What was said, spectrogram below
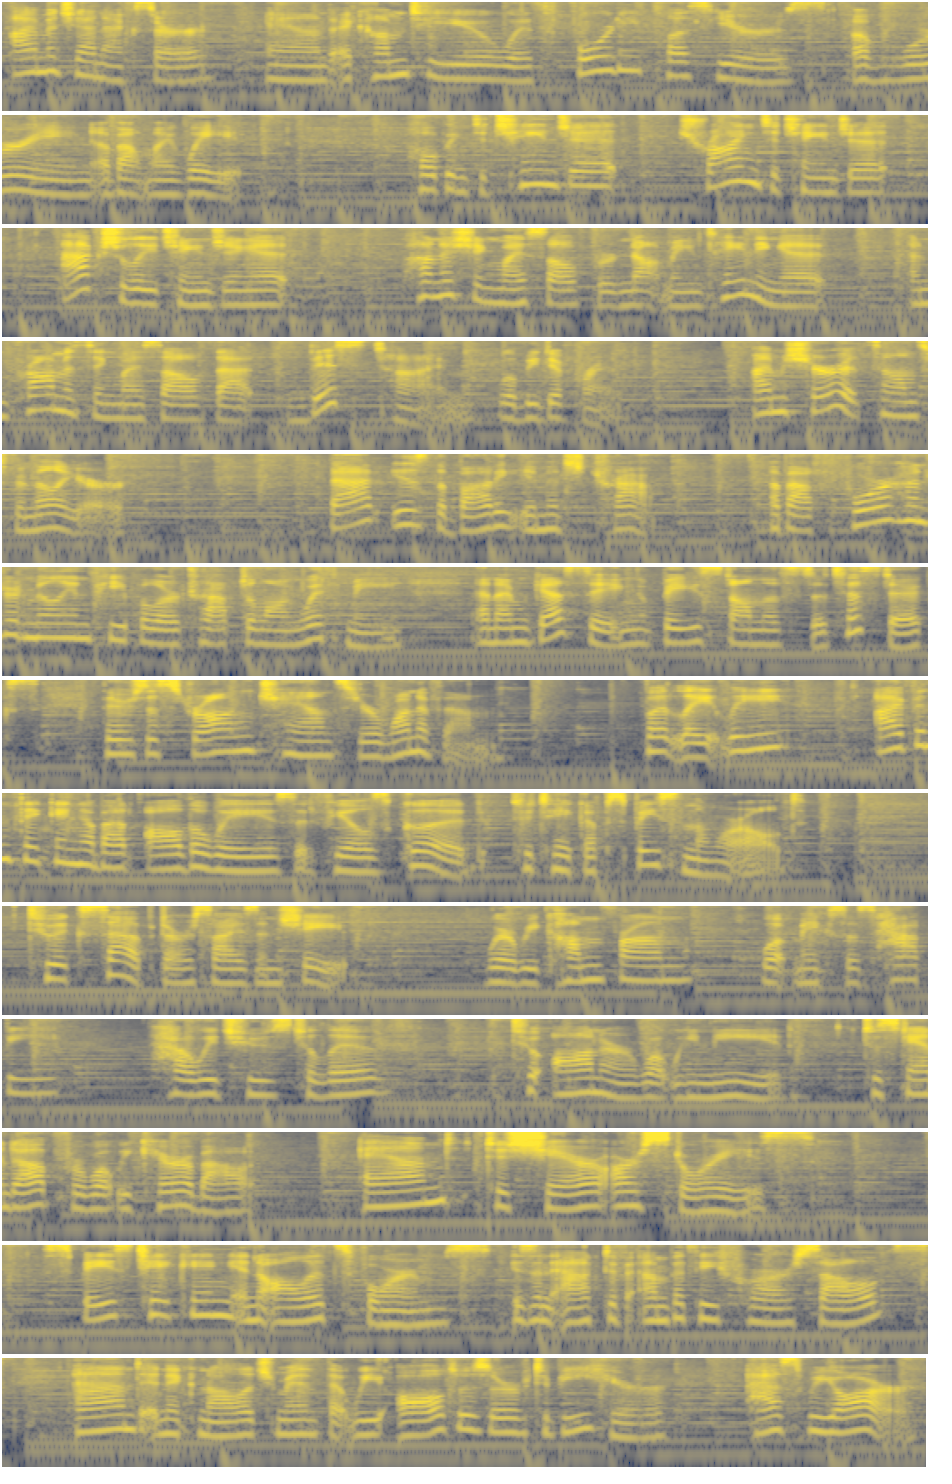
I'm a Gen Xer, and I come to you with 40 plus years of worrying about my weight, hoping to change it, trying to change it, actually changing it, punishing myself for not maintaining it, and promising myself that this time will be different. I'm sure it sounds familiar. That is the body image trap. About 400 million people are trapped along with me, and I'm guessing, based on the statistics, there's a strong chance you're one of them. But lately, I've been thinking about all the ways it feels good to take up space in the world, to accept our size and shape, where we come from, what makes us happy, how we choose to live, to honor what we need, to stand up for what we care about, and to share our stories. Space taking in all its forms is an act of empathy for ourselves and an acknowledgement that we all deserve to be here as we are.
